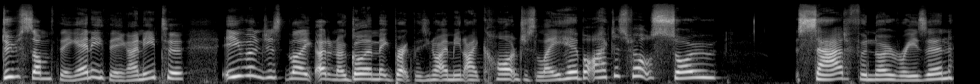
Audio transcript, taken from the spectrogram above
do something, anything. I need to even just like, I don't know, go and make breakfast. You know what I mean? I can't just lay here, but I just felt so sad for no reason.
